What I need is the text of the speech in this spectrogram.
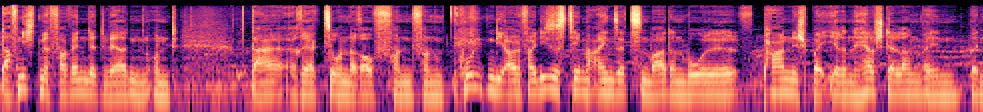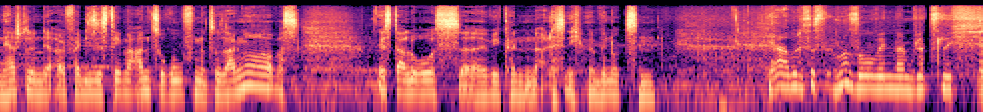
darf nicht mehr verwendet werden und da Reaktionen darauf von, von Kunden, die RFID-Systeme einsetzen, war dann wohl panisch bei ihren Herstellern, bei den, bei den Herstellern der RFID-Systeme anzurufen und zu sagen, oh, was ist da los? Äh, wir können alles nicht mehr benutzen. Ja, aber das ist immer so, wenn dann plötzlich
